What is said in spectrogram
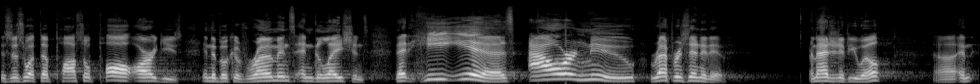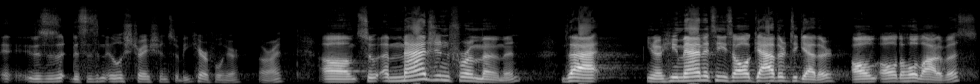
This is what the Apostle Paul argues in the book of Romans and Galatians that he is our new representative. Imagine, if you will, uh, and uh, this is, this is an illustration, so be careful here, all right? Um, so imagine for a moment that, you know, humanity's all gathered together, all, all the whole lot of us,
